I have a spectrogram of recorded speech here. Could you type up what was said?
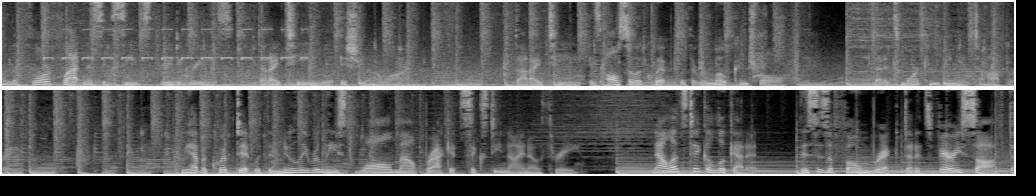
When the floor flatness exceeds 3 degrees, .it will issue an alarm. .it is also equipped with a remote control that it's more convenient to operate. We have equipped it with the newly released wall mount bracket 6903. Now let's take a look at it. This is a foam brick that it's very soft.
